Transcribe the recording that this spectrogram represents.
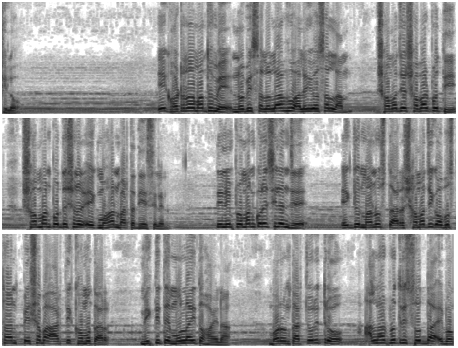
ছিল। এই ঘটনার মাধ্যমে নবী সাল্লাল্লাহু আলহি ওসাল্লাম সমাজের সবার প্রতি সম্মান প্রদর্শনের এক মহান বার্তা দিয়েছিলেন। তিনি প্রমাণ করেছিলেন যে একজন মানুষ তার সামাজিক অবস্থান, পেশা বা আর্থিক ক্ষমতার ভিত্তিতে মূল্যায়িত হয় না, বরং তার চরিত্র আল্লাহর প্রতি শ্রদ্ধা এবং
